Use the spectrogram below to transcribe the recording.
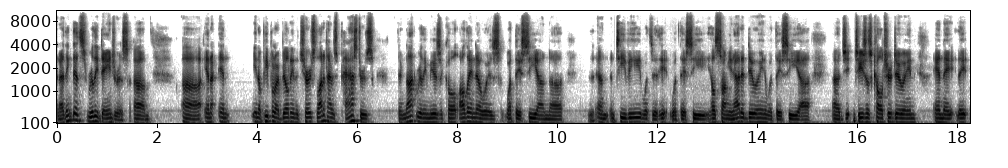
and I think that's really dangerous. Um, uh, and and you know, people are building the church. A lot of times, pastors they're not really musical. All they know is what they see on uh, on, on, TV, what they, what they see Hillsong United doing, what they see uh, uh, G- Jesus Culture doing, and they they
